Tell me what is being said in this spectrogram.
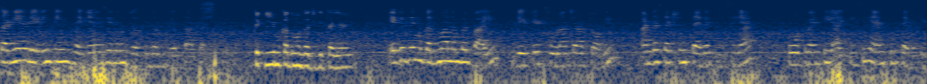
ਸਾਡੀਆਂ ਰੀਡਿੰਗ ਟੀਮਸ ਹੈਗੀਆਂ ਨੇ ਜੀ ਇਹਨਾਂ ਨੂੰ ਜਲਦ ਤੋਂ ਜਲਦ ਗ੍ਰਿਫਤਾਰ ਕਰਨਾ ਤੇ ਕੀ ਮੁਕੱਦਮਾ ਦਰਜ ਕੀਤਾ ਜਾਏ? ਇਹਦੇ ਤੇ ਮੁਕੱਦਮਾ number 22 dated 16/4/24 under section 7 EC act 420 IPC and 272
